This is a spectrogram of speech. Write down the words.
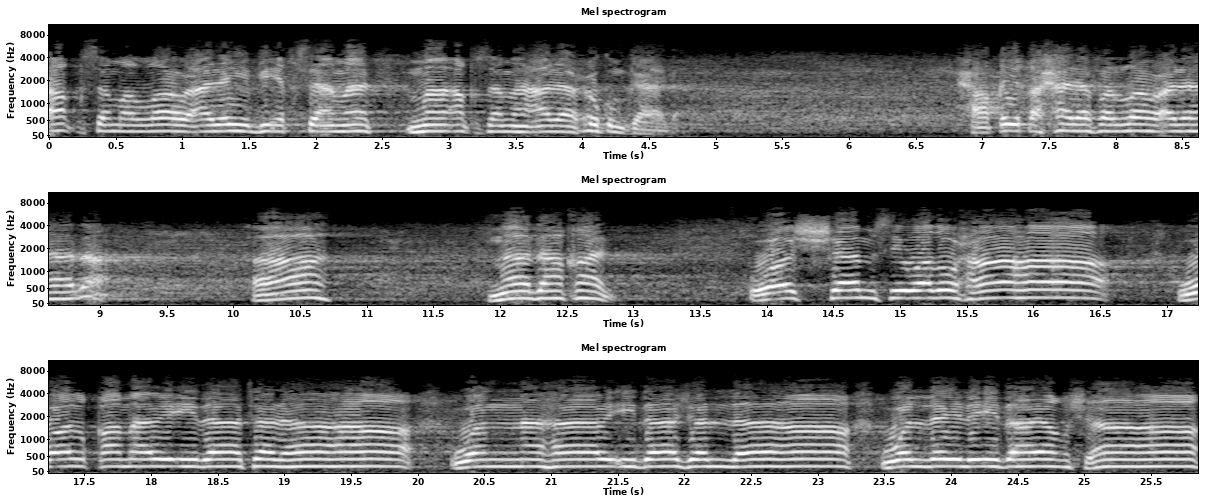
أقسم الله عليه بإقسامات ما أقسمها على حكم كهذا. حقيقة حلف الله على هذا. آه؟ ماذا قال؟ والشمس وضحاها. والقمر إذا تلاها والنهار إذا جلاها والليل إذا يغشاها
